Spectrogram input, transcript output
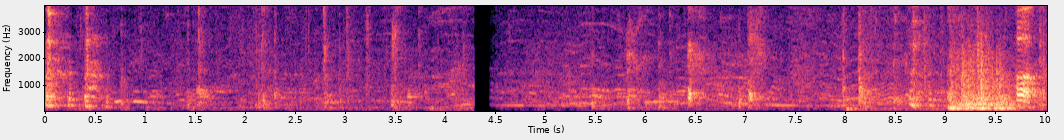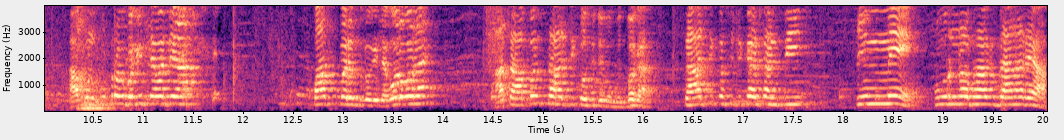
हा, आपण कुठं बघितल्या होत्या? पाच पर्यंत बघितल्या बरोबर आहे? आता आपण सहाची कसोटी बघू बघा सहाची कसोटी काय सांगती? तीनने पूर्ण भाग जाणाऱ्या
